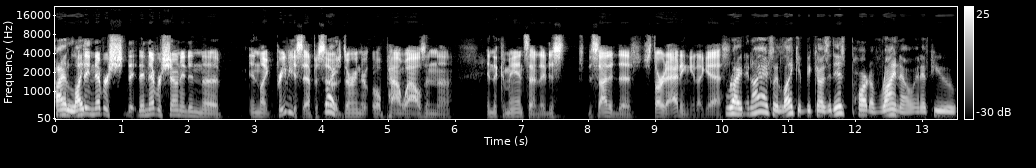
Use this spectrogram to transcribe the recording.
I like. they never sh- they they never shown it in the in like previous episodes Right. during their little powwows in the in the command center. They just decided to start adding it, I guess. Right, and I actually like it because it is part of Rhino, and if you,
